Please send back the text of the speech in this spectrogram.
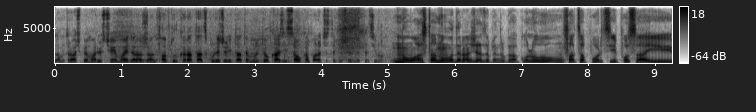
L-am întrebat și pe Marius, ce e mai deranjant? Faptul că ratați cu legeritate multe ocazii sau că apar aceste greșeli defensive? Nu, asta nu mă deranjează, pentru că acolo, în fața porții, poți să ai,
